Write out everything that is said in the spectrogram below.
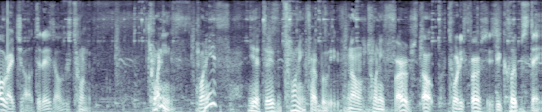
All right, y'all. Today's August 20th. 20th? 20th? Yeah, today's the 20th, I believe. No, 21st. Oh, 21st is Eclipse Day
